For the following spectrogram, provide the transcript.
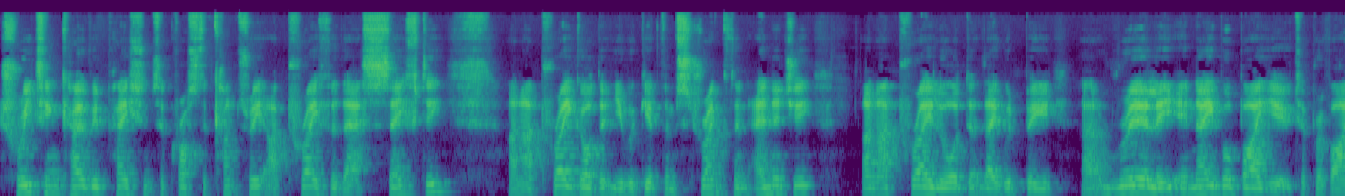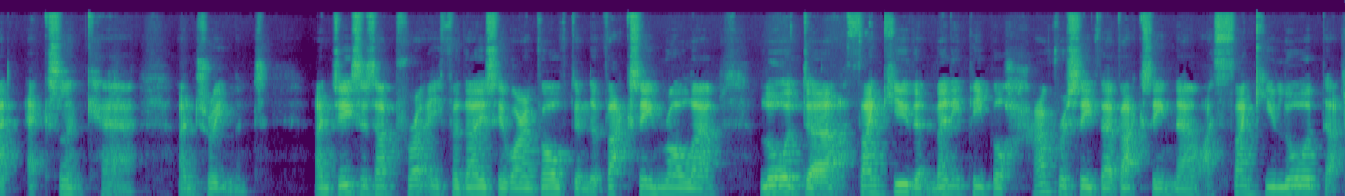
treating COVID patients across the country. I pray for their safety. And I pray, God, that you would give them strength and energy and I pray, Lord, that they would be uh, really enabled by you to provide excellent care and treatment. And Jesus, I pray for those who are involved in the vaccine rollout. Lord, uh, thank you that many people have received their vaccine now. I thank you, Lord, that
